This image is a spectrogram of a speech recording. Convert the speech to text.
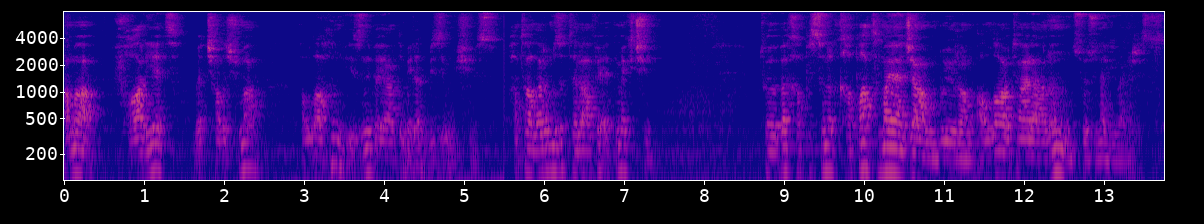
ama faaliyet ve çalışma Allah'ın izni ve yardımıyla bizim işimiz. Hatalarımızı telafi etmek için tövbe kapısını kapatmayacağım buyuran Allahü Teala'nın sözüne güveniriz.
